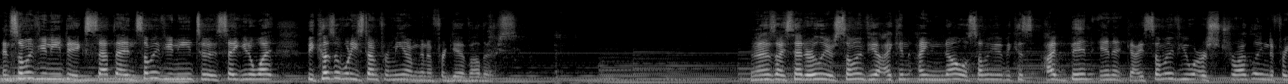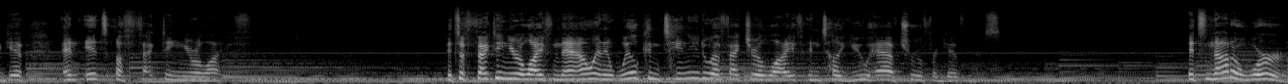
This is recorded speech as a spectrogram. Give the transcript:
And some of you need to accept that. And some of you need to say, you know what, because of what He's done for me, I'm going to forgive others. And as I said earlier, some of you, I can I know some of you because I've been in it, guys. Some of you are struggling to forgive, and it's affecting your life. It's affecting your life now, and it will continue to affect your life until you have true forgiveness. It's not a word.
